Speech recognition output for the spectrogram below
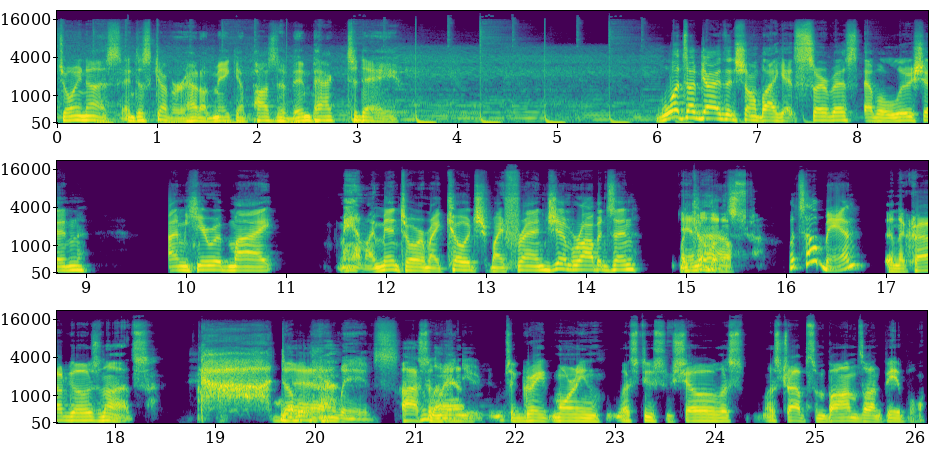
join us and discover how to make a positive impact today. What's up, guys? It's Shawn Black at Service Evolution. I'm here with my man, my mentor, my coach, my friend, Jim Robinson. My In the house. What's up, man? and the crowd goes nuts. Double Yeah. hand waves. Awesome, love it, man. It's a great morning. Let's do some show. Let's let's drop some bombs on people.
